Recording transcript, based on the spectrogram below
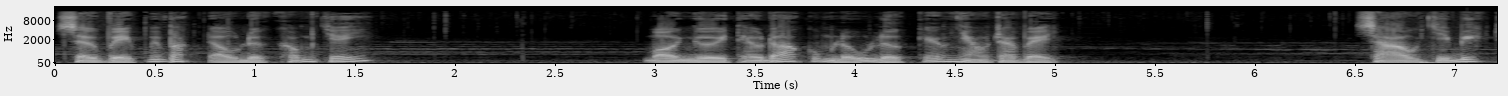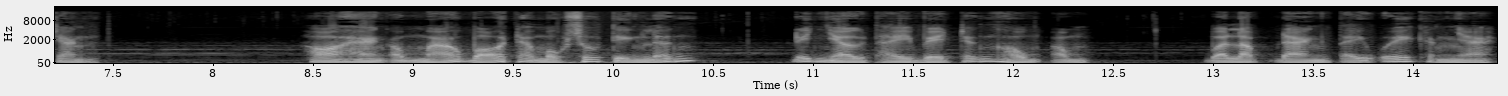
sự việc mới bắt đầu được khống chế. Mọi người theo đó cũng lũ lượt kéo nhau ra về. Sao chỉ biết rằng họ hàng ông Mão bỏ ra một số tiền lớn để nhờ thầy về trấn hồn ông và lập đàn tẩy uế căn nhà.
